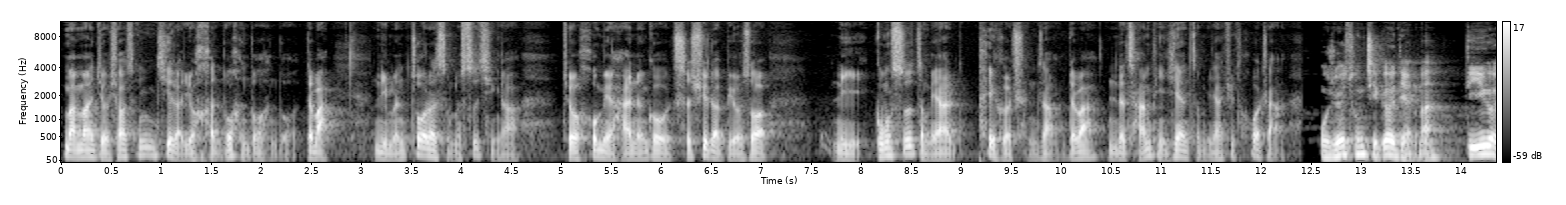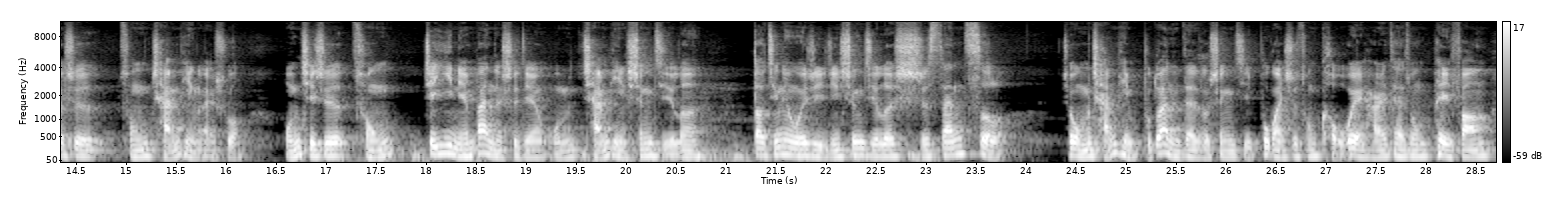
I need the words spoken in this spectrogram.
慢慢就销声匿迹了，有很多很多很多，对吧？你们做了什么事情啊？就后面还能够持续的，比如说。你公司怎么样配合成长，对吧？你的产品线怎么样去拓展？我觉得从几个点吧，第一个是从产品来说，我们其实从这一年半的时间，我们产品升级了，到今天为止已经升级了十三次了。就我们产品不断的在做升级，不管是从口味还是在从配方，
